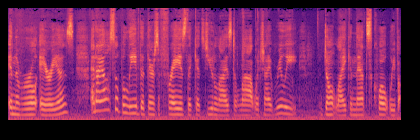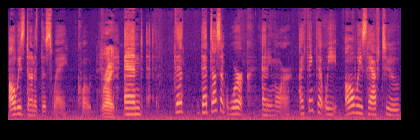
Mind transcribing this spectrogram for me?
in the rural areas, and I also believe that there's a phrase that gets utilized a lot, which I really don't like, and that's quote We've always done it this way quote. Right. And that that doesn't work anymore. I think that we always have to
